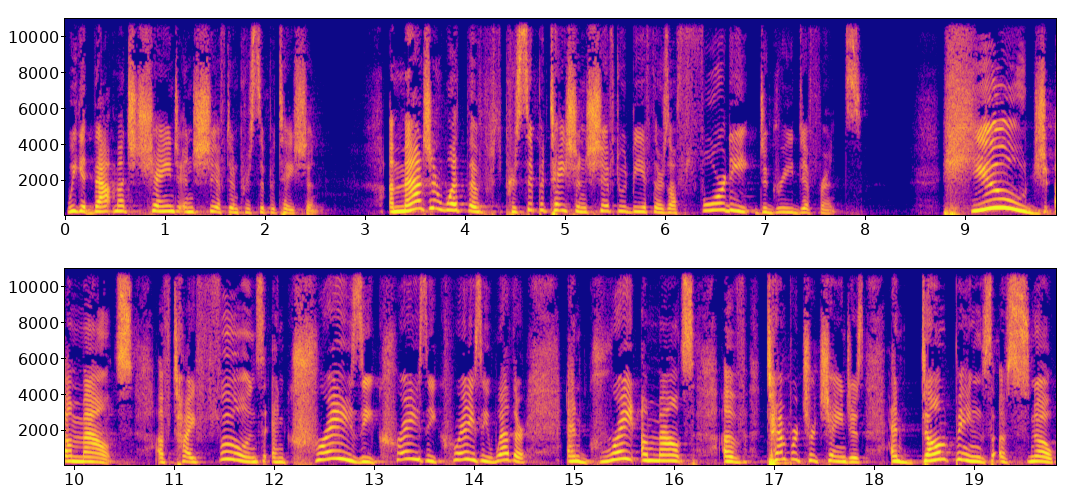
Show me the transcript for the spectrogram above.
We get that much change and shift in precipitation. Imagine what the precipitation shift would be if there's a 40 degree difference huge amounts of typhoons and crazy, crazy, crazy weather and great amounts of temperature changes and dumpings of snow.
